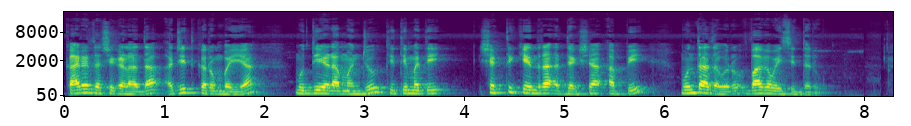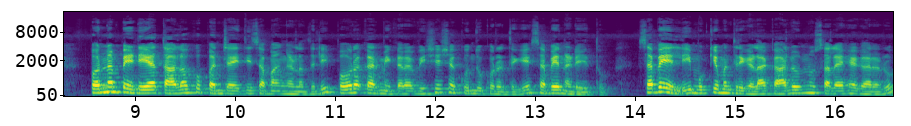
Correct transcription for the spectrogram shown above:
ಕಾರ್ಯದರ್ಶಿಗಳಾದ ಅಜಿತ್ ಕರುಂಬಯ್ಯ ಮುದ್ದಿಯಡ ಮಂಜು ತಿತಿಮತಿ ಶಕ್ತಿ ಕೇಂದ್ರ ಅಧ್ಯಕ್ಷ ಅಪ್ಪಿ ಮುಂತಾದವರು ಭಾಗವಹಿಸಿದ್ದರು. ಪೊನ್ನಂಪೇಟೆಯ ತಾಲೂಕು ಪಂಚಾಯಿತಿ ಸಭಾಂಗಣದಲ್ಲಿ ಪೌರಕಾರ್ಮಿಕರ ವಿಶೇಷ ಕುಂದುಕೊರತೆಗೆ ಸಭೆ ನಡೆಯಿತು. ಸಭೆಯಲ್ಲಿ ಮುಖ್ಯಮಂತ್ರಿಗಳ ಕಾನೂನು ಸಲಹೆಗಾರರು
